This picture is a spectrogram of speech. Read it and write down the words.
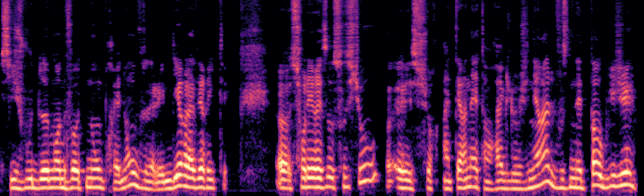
Si je vous demande votre nom, prénom, vous allez me dire la vérité. Euh, sur les réseaux sociaux et sur Internet en règle générale, vous n'êtes pas obligé.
